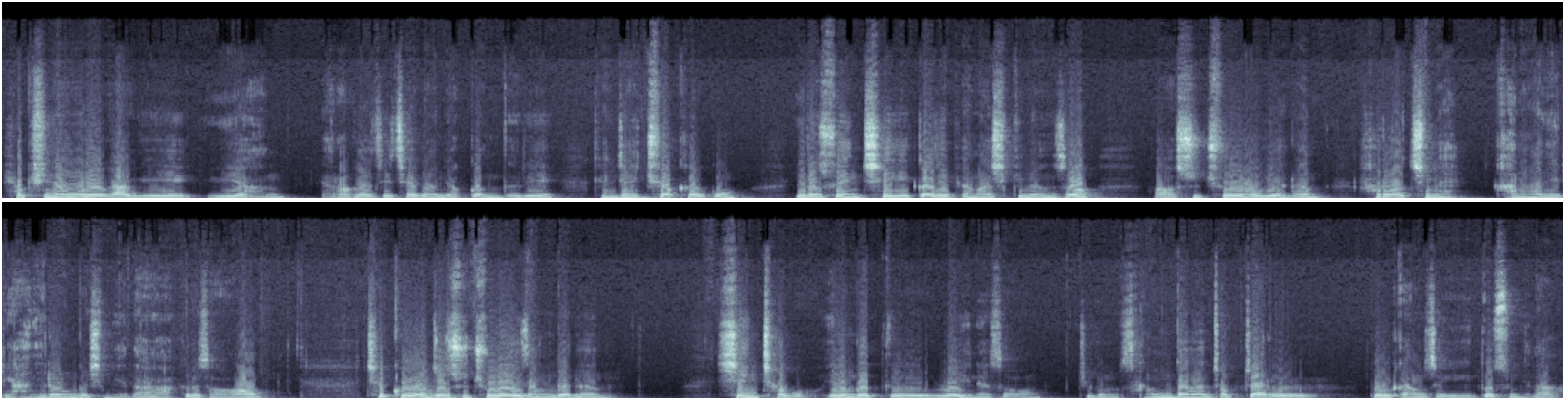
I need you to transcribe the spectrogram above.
혁신형으로 가기 위한 여러 가지 제반 여건들이 굉장히 취약하고 이런 수행 체계까지 변화시키면서 어, 수출하기에는 하루아침에 가능한 일이 아니라는 것입니다. 그래서 체코 원전 수출로 예상되는 시행착오 이런 것들로 인해서 지금 상당한 적자를 볼 가능성이 높습니다.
